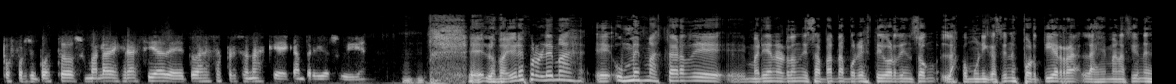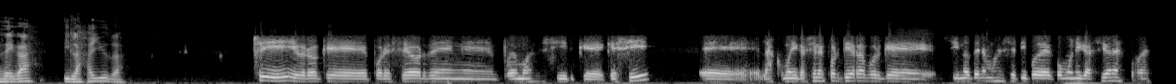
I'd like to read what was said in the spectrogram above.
pues por supuesto, sumar la desgracia de todas esas personas que, que han perdido su vivienda. Uh -huh. eh, los mayores problemas, eh, un mes más tarde, eh, Mariana Hernández Zapata, por este orden, son las comunicaciones por tierra, las emanaciones de gas y las ayudas. Sí, yo creo que por ese orden eh, podemos decir que, que sí. Eh, las comunicaciones por tierra, porque si no tenemos ese tipo de comunicaciones, pues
